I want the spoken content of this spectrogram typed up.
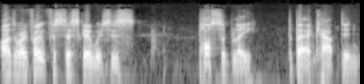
either I vote for Sisko, which is possibly the better captain,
